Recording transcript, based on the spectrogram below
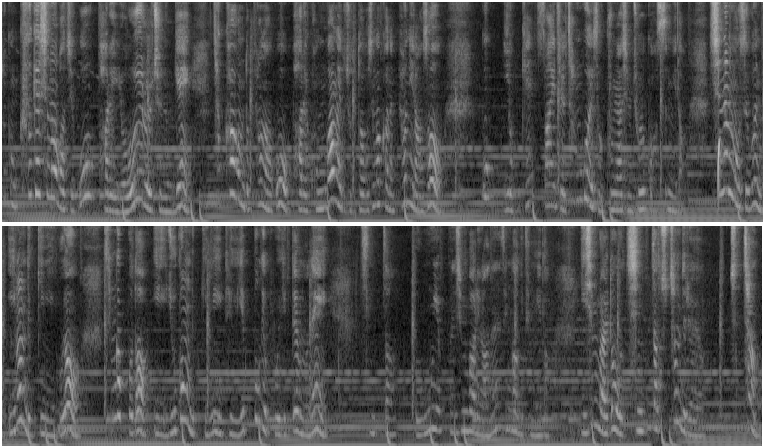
조금 크게 신어가지고 발에 여유를 주는 게 착화감도 편하고 발의 건강에도 좋다고 생각하는 편이라서 꼭 이렇게 사이즈를 참고해서 구매하시면 좋을 것 같습니다. 신은 모습은 이런 느낌이고요. 생각보다 이 유광 느낌이 되게 예쁘게 보이기 때문에 진짜 너무 예쁜 신발이라는 생각이 듭니다. 이 신발도 진짜 추천드려요. 추천!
